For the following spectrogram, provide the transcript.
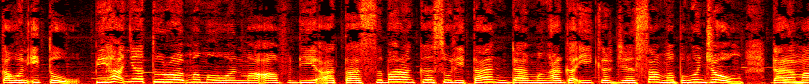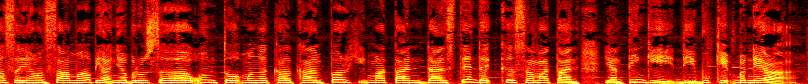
tahun itu. Pihaknya turut memohon maaf di atas sebarang kesulitan dan menghargai kerjasama pengunjung. Dalam masa yang sama, pihaknya berusaha untuk mengekalkan perkhidmatan dan standard keselamatan yang tinggi di Bukit Bendera.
